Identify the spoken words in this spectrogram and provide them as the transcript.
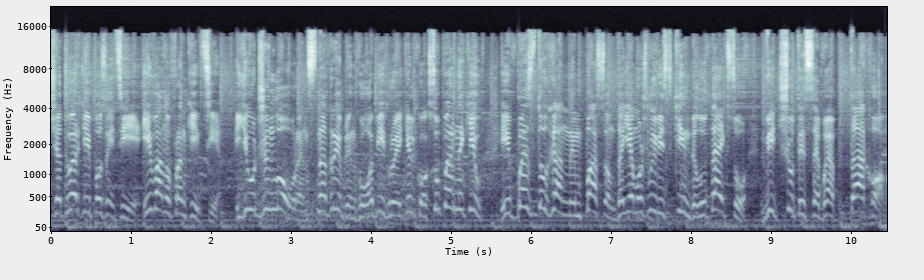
Четвертій позиції Івано-Франківці. Юджин Лоуренс на дриблінгу обігрує кількох суперників і бездоганним пасом дає можливість Кінделу Дайксу відчути себе птахом.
